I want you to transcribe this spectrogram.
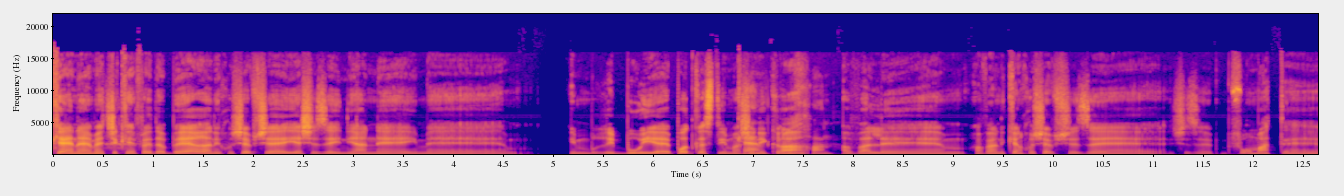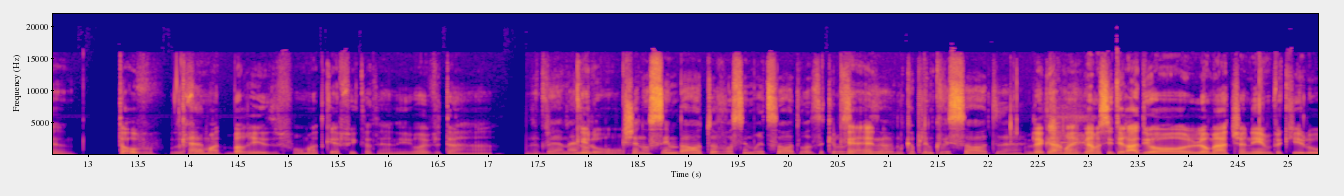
כן, האמת שכיף לדבר, אני חושב שיש איזה עניין אה, עם, אה, עם ריבוי אה, פודקאסטים, מה כן, שנקרא, נכון. אבל, אה, אבל אני כן חושב שזה, שזה פורמט אה, טוב, זה כן. פורמט בריא, זה פורמט כיפי כזה, אני אוהב את ה... ובימינו, כאילו- כשנוסעים באוטו ועושים ריצות, וזה כאילו, זה- כן. זה- מקפלים כביסות, זה... לגמרי, גם עשיתי רדיו לא מעט שנים, וכאילו,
